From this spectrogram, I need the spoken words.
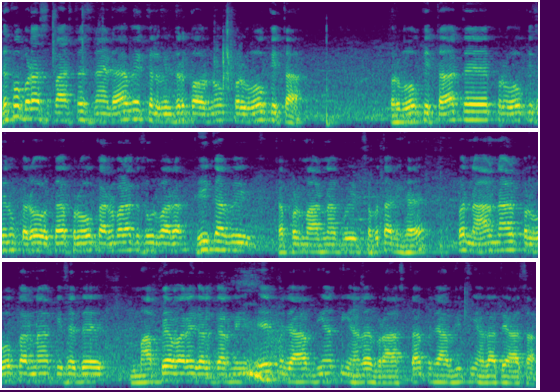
ਦੇਖੋ ਬੜਾ ਸਪਸ਼ਟ ਸਟੈਂਡ ਹੈ ਵੀ ਕੁਲਵਿੰਦਰ ਕੌਰ ਨੂੰ ਪ੍ਰਵੋਕ ਕੀਤਾ। ਪ੍ਰਵੋਕ ਕੀਤਾ ਤੇ ਪ੍ਰਵੋਕ ਕਿਸੇ ਨੂੰ ਕਰੋ ਤਾਂ ਪ੍ਰਵੋਕ ਕਰਨ ਵਾਲਾ ਕਸੂਰਵਾਰ ਆ। ਠੀਕ ਆ ਵੀ ਥੱਪੜ ਮਾਰਨਾ ਕੋਈ ਸਭਤਾ ਨਹੀਂ ਹੈ, ਪਰ ਨਾਲ ਨਾਲ ਪ੍ਰਵੋਕ ਕਰਨਾ ਕਿਸੇ ਦੇ ਮਾਪਿਆਂ ਬਾਰੇ ਗੱਲ ਕਰਨੀ, ਇਹ ਪੰਜਾਬ ਦੀਆਂ ਧੀਆਂ ਦਾ ਵਿਰਾਸਤ ਆ, ਪੰਜਾਬ ਦੀ ਧੀਆਂ ਦਾ ਇਤਿਹਾਸ ਆ।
